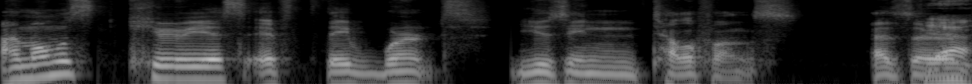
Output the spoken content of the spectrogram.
I'm almost curious if they weren't using telephones as their Yeah.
